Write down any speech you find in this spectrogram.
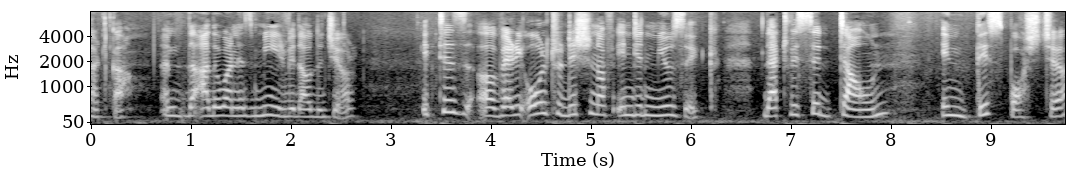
khatka and the other one is mir without the jar it is a very old tradition of indian music that we sit down in this posture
